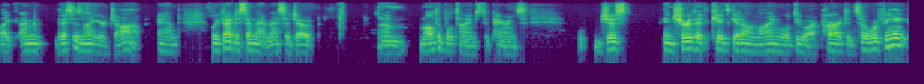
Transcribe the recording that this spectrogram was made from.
like i'm this is not your job and we've had to send that message out um, multiple times to parents, just ensure that the kids get online, we'll do our part. And so we're feeling,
